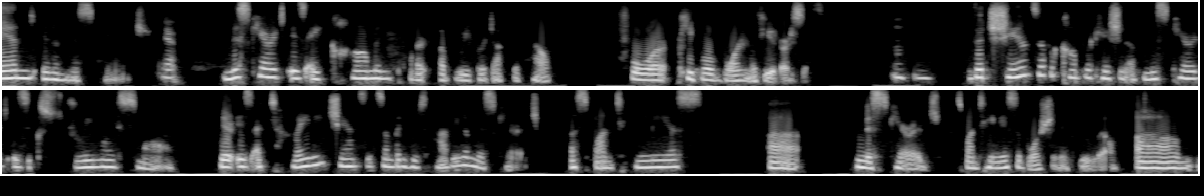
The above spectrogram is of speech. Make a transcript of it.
end in a miscarriage. Yep. Miscarriage is a common part of reproductive health for people born with uteruses. Mhm. The chance of a complication of miscarriage is extremely small. There is a tiny chance that somebody who's having a miscarriage, a spontaneous uh, miscarriage, spontaneous abortion, if you will, um,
